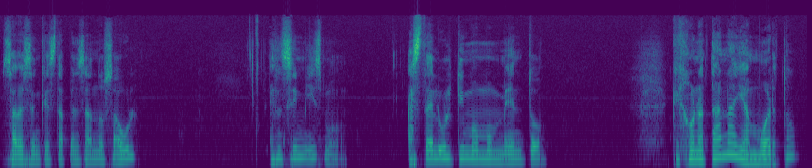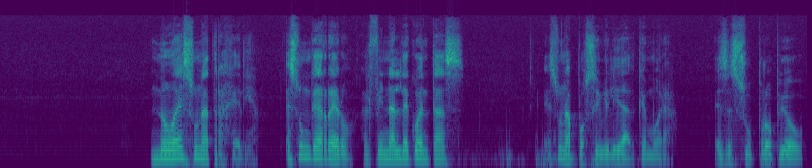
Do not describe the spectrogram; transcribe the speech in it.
¿Sabes en qué está pensando Saúl? En sí mismo, hasta el último momento. Que Jonatán haya muerto no es una tragedia, es un guerrero. Al final de cuentas, es una posibilidad que muera. Ese es su propio,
